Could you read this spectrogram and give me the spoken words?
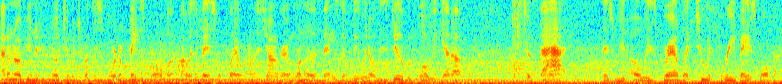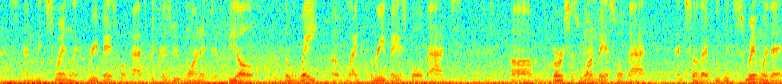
I don't know if you know too much about the sport of baseball, but I was a baseball player when I was younger, and one of the things that we would always do before we get up to bat is we'd always grab like two or three baseball bats, and we'd swing like three baseball bats because we wanted to feel the weight of like three baseball bats um, versus one baseball bat, and so that we would swing with it,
